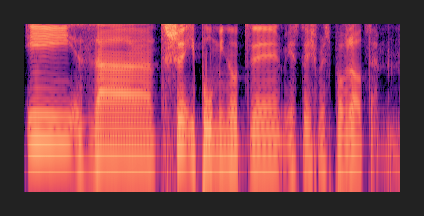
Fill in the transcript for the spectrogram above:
i za 3,5 minuty jesteśmy z powrotem.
